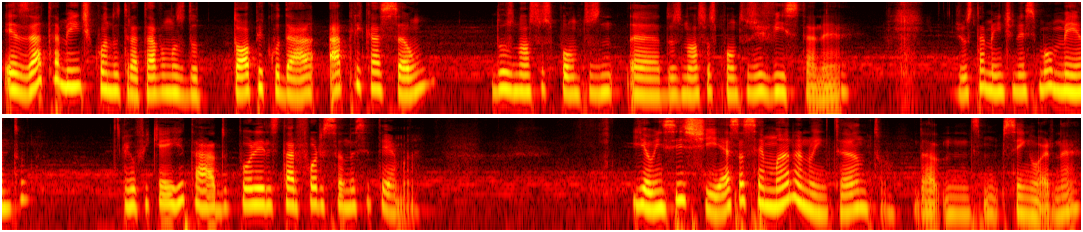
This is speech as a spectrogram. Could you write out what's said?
exatamente quando tratávamos do tópico da aplicação dos nossos pontos, uh, dos nossos pontos de vista, né? Justamente nesse momento, eu fiquei irritado por ele estar forçando esse tema. E eu insisti. Essa semana, no entanto, da, senhor, né?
